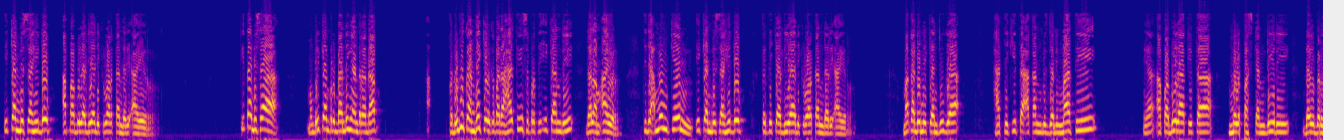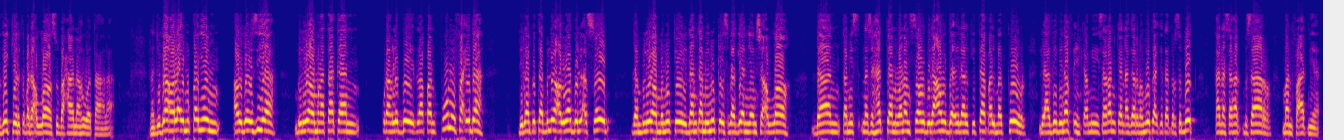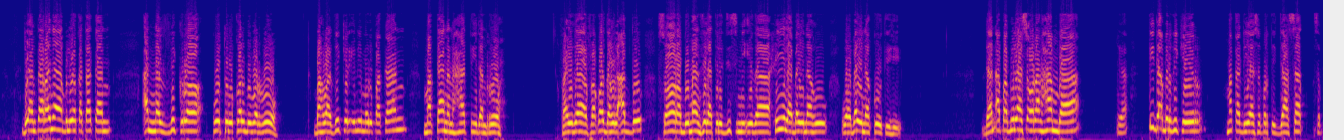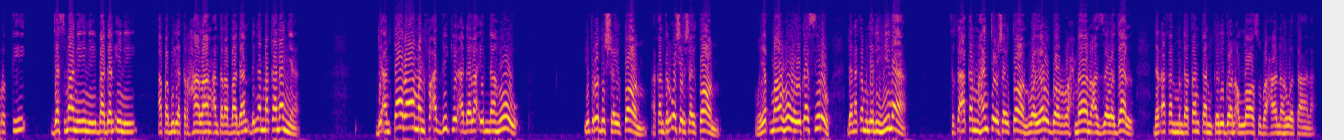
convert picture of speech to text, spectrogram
ikan bisa hidup apabila dia dikeluarkan dari air kita bisa memberikan perbandingan terhadap kedudukan zikir kepada hati seperti ikan di dalam air. Tidak mungkin ikan bisa hidup ketika dia dikeluarkan dari air. Maka demikian juga hati kita akan menjadi mati ya apabila kita melepaskan diri dari berzikir kepada Allah Subhanahu wa taala. Dan juga oleh Ibnu Qayyim Al-Jauziyah beliau mengatakan kurang lebih 80 faedah di dalam kitab beliau Al-Wabil As-Saib dan beliau menukil dan kami nukil sebagiannya insyaallah dan kami nasihatkan wa nansahu bil auda ila al-kitab al-madhkur li azimi naf'ih kami sarankan agar membuka kitab tersebut karena sangat besar manfaatnya. Di antaranya beliau katakan anna dzikra qutul qalbi war ruh bahwa zikir ini merupakan makanan hati dan ruh. فإذا فقده العبد صار بمنزلة الجسم إذا حيل بينه وبين قوته dan apabila seorang hamba ya tidak berzikir maka dia seperti jasad seperti jasmani ini badan ini apabila terhalang antara badan dengan makanannya. Di antara manfaat zikir adalah innahu yutradus syaitan akan terusir syaitan. Wa yakmahu wa yukassiru dan akan menjadi hina serta akan menghancur syaitan. Wa yardar rahmanu azza wa jal dan akan mendatangkan keridhaan Allah Subhanahu wa taala.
